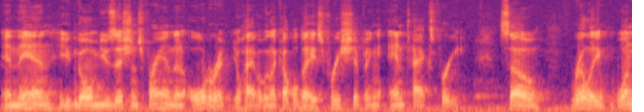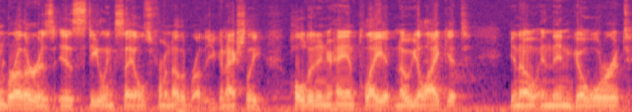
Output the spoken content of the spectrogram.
and then you can go on Musician's Friend and order it. You'll have it within a couple days, free shipping and tax free. So really, one brother is is stealing sales from another brother. You can actually hold it in your hand, play it, know you like it, you know, and then go order it,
